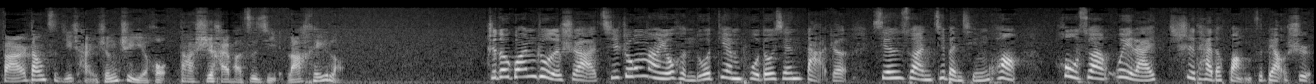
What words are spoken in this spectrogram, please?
反而当自己产生质疑后，大师还把自己拉黑了。值得关注的是啊，其中呢有很多店铺都先打着先算基本情况，后算未来事态的幌子，表示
